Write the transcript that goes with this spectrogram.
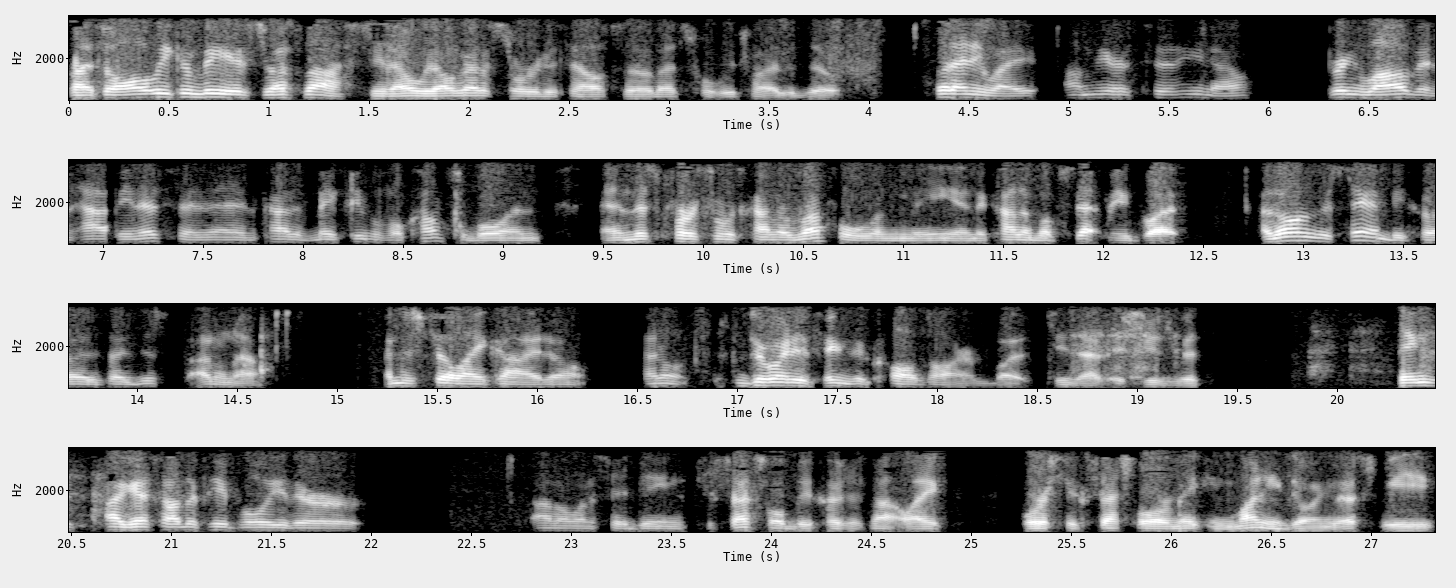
That's all we can be. It's just us. You know, we all got a story to tell, so that's what we try to do. But anyway, I'm here to you know bring love and happiness and, and kind of make people feel comfortable. And and this person was kind of ruffling me, and it kind of upset me. But I don't understand because I just I don't know. I just feel like I don't I don't do anything to cause harm, but she's had issues with things. I guess other people either I don't want to say being successful because it's not like we're successful or making money doing this. We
